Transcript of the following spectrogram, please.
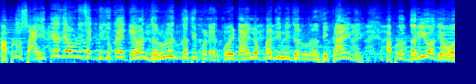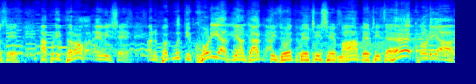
આપણું સાહિત્ય જ એવડું છે બીજું કાંઈ કહેવાની જરૂર જ નથી પડે. કોઈ ડાયલોગ બાજીની જરૂર નથી, કાંઈ નહીં. આપણો દરિયો જેવો છે, આપણી ધરોહર એવી છે. અને ભગવતી ખોડિયાર જ્યાં જાગતી જોત બેઠી છે, માં બેઠી છે. હે ખોડિયાર,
